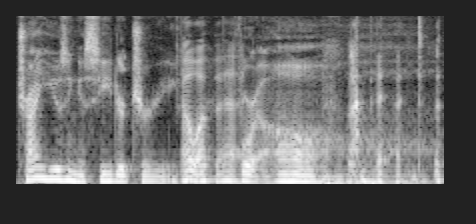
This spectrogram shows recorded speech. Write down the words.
Try using a cedar tree oh i bet for oh. I bet.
